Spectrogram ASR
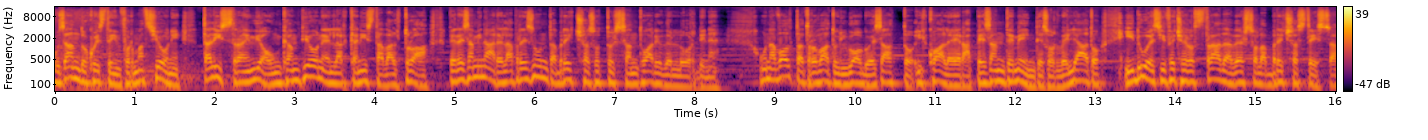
Usando queste informazioni, Talistra inviò un campione e l'arcanista Valtrois per esaminare la presunta breccia sotto il santuario dell'ordine. Una volta trovato il luogo esatto, il quale era pesantemente sorvegliato, i due si fecero strada verso la breccia stessa,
